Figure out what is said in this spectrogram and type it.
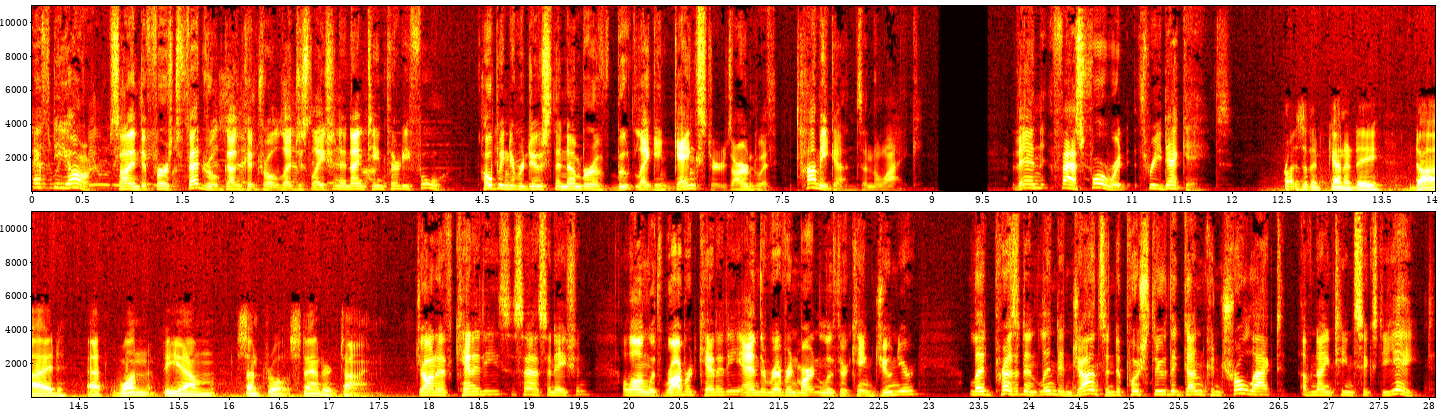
FDR signed the first federal gun control legislation in 1934, hoping to reduce the number of bootlegging gangsters armed with Tommy guns and the like. Then, fast forward three decades. President Kennedy died at 1 p.m. Central Standard Time. John F. Kennedy's assassination, along with Robert Kennedy and the Reverend Martin Luther King Jr., led President Lyndon Johnson to push through the Gun Control Act of 1968.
